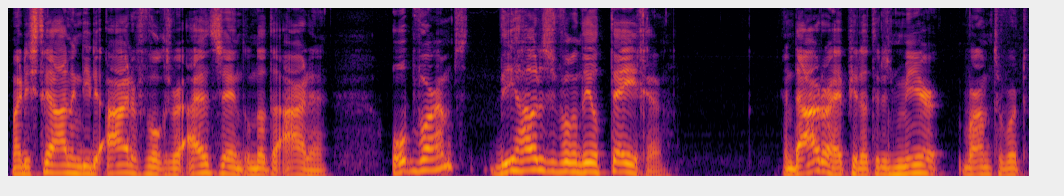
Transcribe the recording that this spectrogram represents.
Maar die straling die de aarde vervolgens weer uitzendt omdat de aarde opwarmt, die houden ze voor een deel tegen. En daardoor heb je dat er dus meer warmte wordt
